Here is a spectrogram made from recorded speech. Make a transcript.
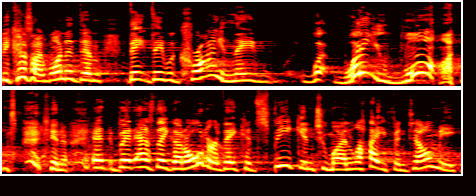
because I wanted them, they, they would cry and they what, what do you want? you know, and, but as they got older, they could speak into my life and tell me.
